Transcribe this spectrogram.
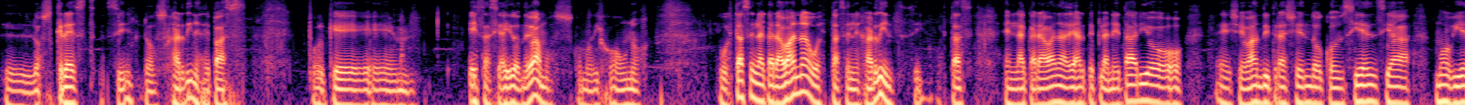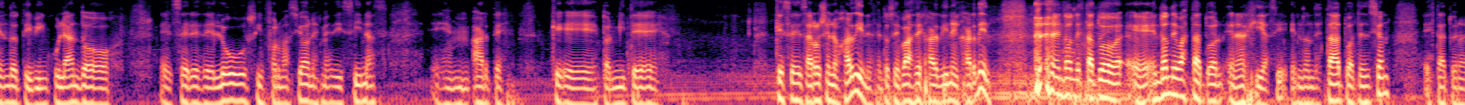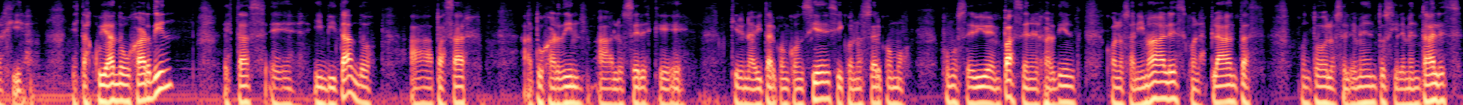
los crest, ¿sí? los jardines de paz, porque em, es hacia ahí donde vamos, como dijo uno o estás en la caravana o estás en el jardín, ¿sí? o estás en la caravana de arte planetario, eh, llevando y trayendo conciencia, moviéndote y vinculando eh, seres de luz, informaciones, medicinas, em, arte que permite que se desarrollen los jardines. Entonces vas de jardín en jardín. en dónde está tu, eh, en dónde va a estar tu energía, ¿sí? En dónde está tu atención, está tu energía. Estás cuidando un jardín, estás eh, invitando a pasar a tu jardín a los seres que quieren habitar con conciencia y conocer cómo, cómo se vive en paz en el jardín con los animales, con las plantas, con todos los elementos y elementales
